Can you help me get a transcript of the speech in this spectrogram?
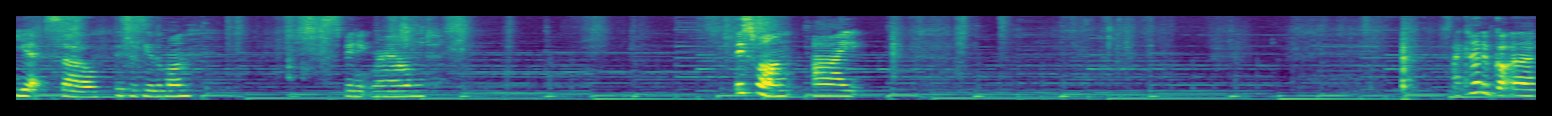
Yeah, so this is the other one. Spin it round. This one, I I kind of got a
